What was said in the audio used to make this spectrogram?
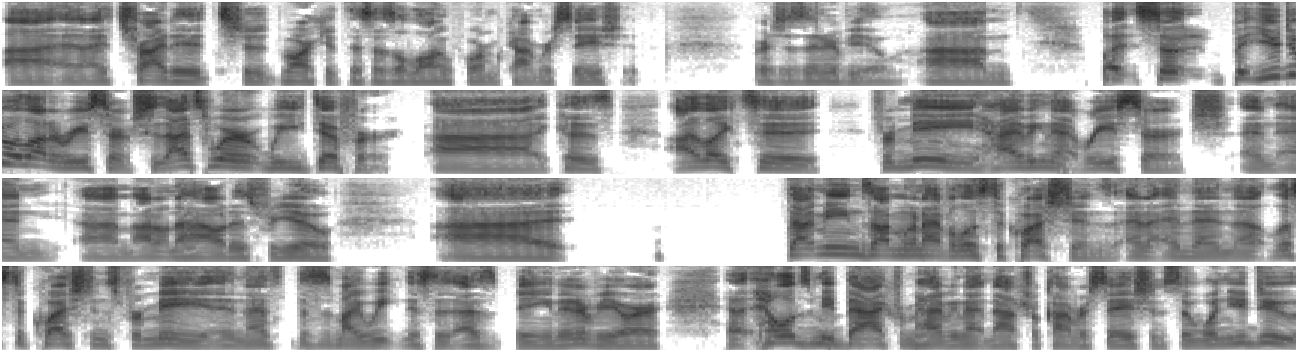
uh, and I try to to market this as a long form conversation versus interview. Um, but so, but you do a lot of research, so that's where we differ. Uh, Because uh, I like to for me, having that research and and um, I don't know how it is for you. Uh, that means I'm going to have a list of questions, and and then that list of questions for me, and that's this is my weakness as being an interviewer. It holds me back from having that natural conversation. So when you do,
